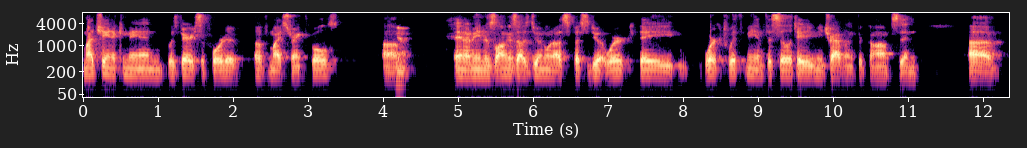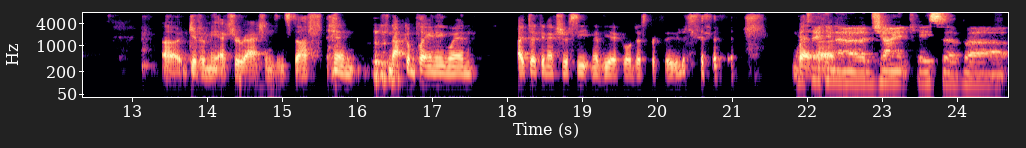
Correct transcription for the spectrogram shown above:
my chain of command was very supportive of my strength goals. Um, yeah. And I mean, as long as I was doing what I was supposed to do at work, they worked with me and facilitated me traveling for comps and uh, uh, giving me extra rations and stuff, and not complaining when I took an extra seat in a vehicle just for food. but, taking uh, a giant case of uh,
